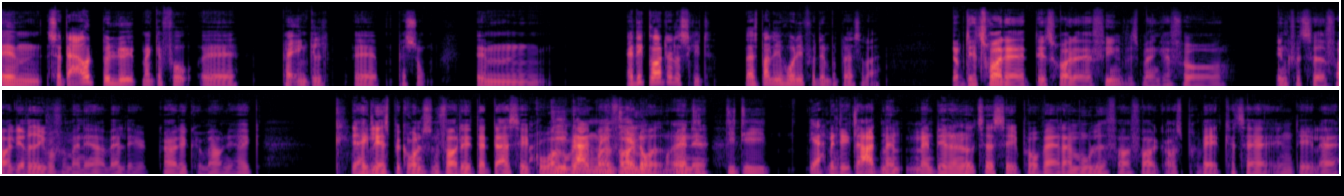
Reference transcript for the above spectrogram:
Øhm, så der er jo et beløb, man kan få øh, per enkelt øh, person. Øhm, er det godt eller skidt? Lad os bare lige hurtigt få den på plads af dig. Jamen, det tror jeg da, det tror jeg da er fint, hvis man kan få indkvarteret folk. Jeg ved ikke, hvorfor man har valgt ikke at gøre det i København. Jeg har ikke, jeg har ikke læst begrundelsen for det. Der, der er sikkert gode argumenter både for og imod. Men, de, de, de, ja. men det er klart, man, man bliver da nødt til at se på, hvad der er mulighed for, at folk også privat kan tage en del af,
